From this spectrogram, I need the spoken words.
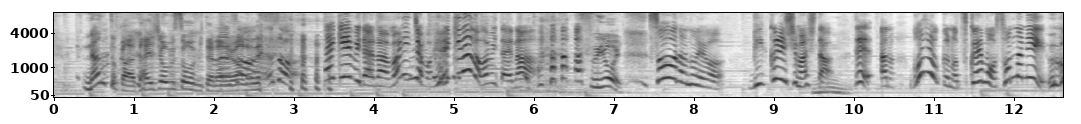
なんとか大丈夫そうみたいなねあのね。そう。そう平気みたいなマリンちゃんも平気なの？みたいな。強い。そうなのよ。びっくりしました、うん。であの五条くんの机もそんなに動い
